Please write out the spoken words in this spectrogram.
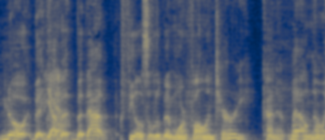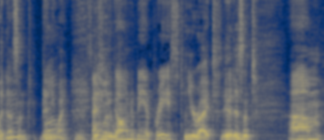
no, but yeah, Yeah. but but that feels a little bit more voluntary, kind of. Well, no, it doesn't. anyway, Same If with going to be a priest. you're right. It isn't. Um,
